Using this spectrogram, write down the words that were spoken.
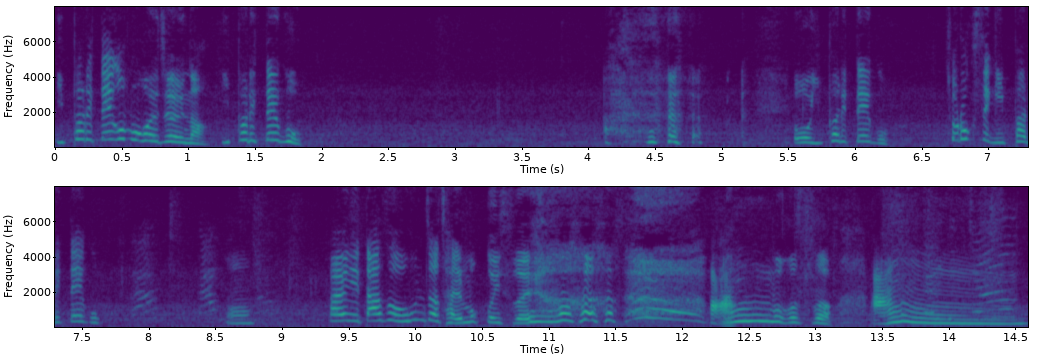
이파리 떼고 먹어야지, 하인아. 이파리 떼고. 어, 이파리 떼고. 초록색 이파리 떼고. 어. 하인이 따서 혼자 잘 먹고 있어요. 앙 먹었어. 앙.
